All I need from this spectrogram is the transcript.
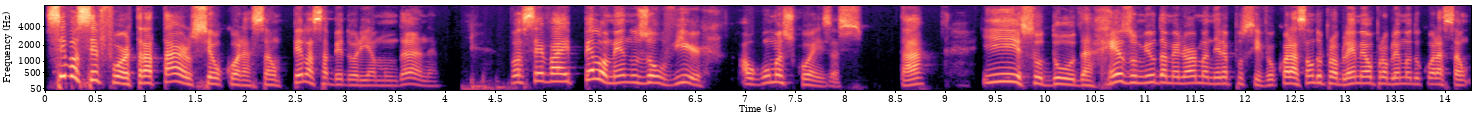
Se você for tratar o seu coração pela sabedoria mundana, você vai pelo menos ouvir algumas coisas, tá? Isso, Duda, resumiu da melhor maneira possível. O coração do problema é o problema do coração.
